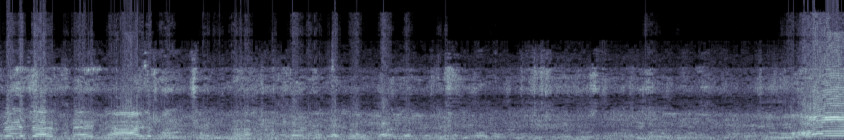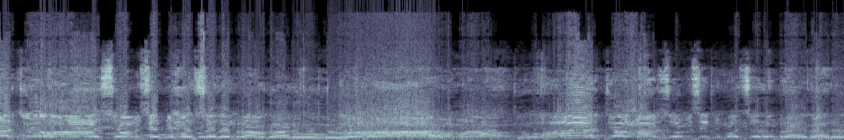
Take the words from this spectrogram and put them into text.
Better, better, ఆడపడుచున్నా జోహార్ జోహార్ సోమశెట్టి మధుసూదన్ రావు గారు జోహార్ జోహార్ సోమశెట్టి మధుసూదన్ రావు గారు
